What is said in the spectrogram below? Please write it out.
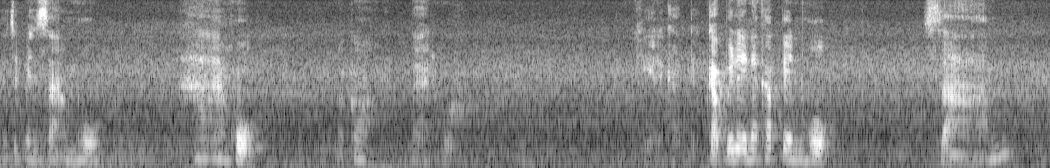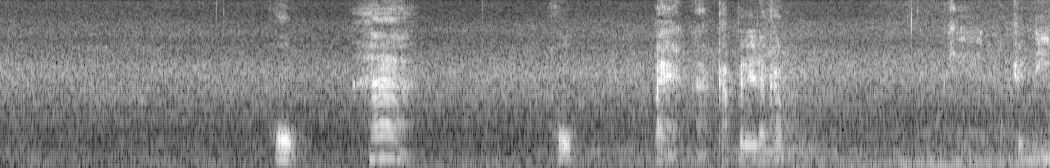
ก็จะเป็น 36 56 ก็แล้วก็86โอเคนะครับกลับไปเลยนะครับเป็น6 3 6 5หกห้าหกแปดอะกลับไปเลยนะครับโอเคของชุดนี้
